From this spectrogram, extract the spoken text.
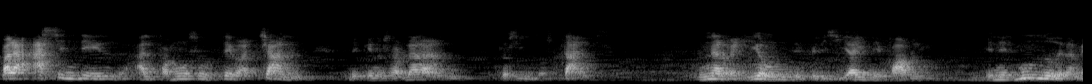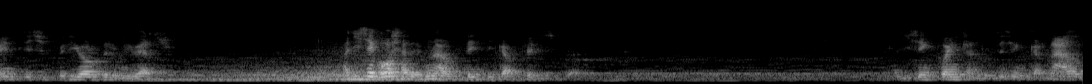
para ascender al famoso Tebachán de que nos hablaran los indostales una región de felicidad inefable en el mundo de la mente superior del universo. Allí se goza de una auténtica felicidad. se encuentran los desencarnados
